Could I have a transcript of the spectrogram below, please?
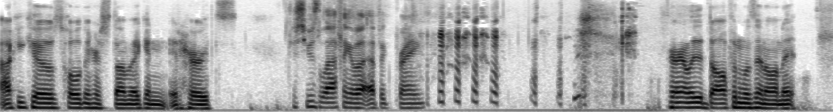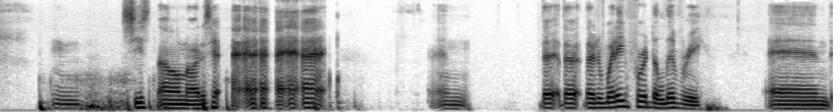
Akiko's holding her stomach and it hurts. Because she was laughing about Epic Prank. Apparently, the dolphin was in on it. And she's I don't know. I just hear, "Ah, ah, ah, ah, ah." and they're they're they're waiting for a delivery, and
